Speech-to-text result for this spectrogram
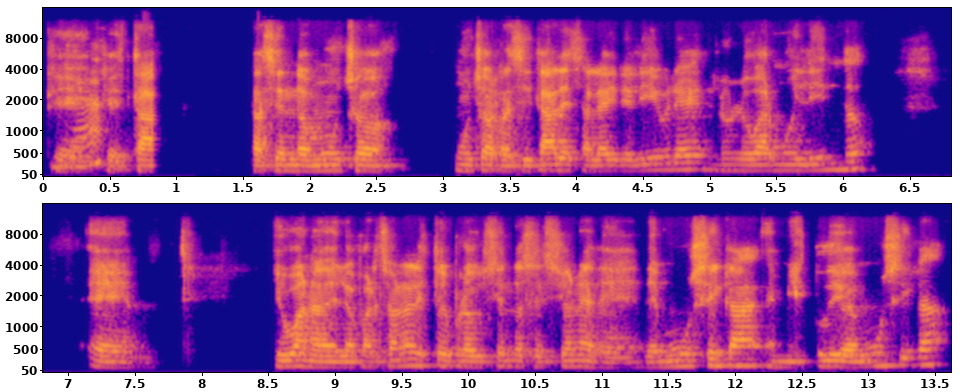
que, está haciendo mucho- muchos recitales al aire libre, en un lugar muy lindo. Eh, y bueno, de lo personal estoy produciendo sesiones de, de música en mi estudio de música,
